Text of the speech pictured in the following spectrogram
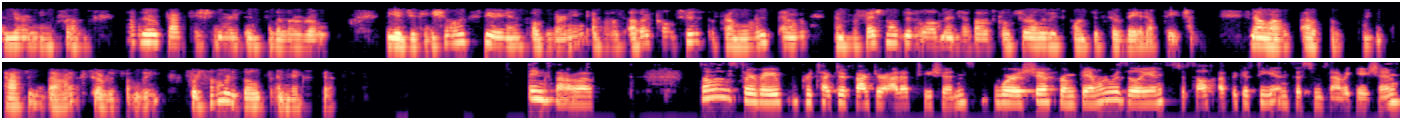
and learning from other practitioners in similar roles. The educational experience of learning about other cultures from one's own and professional development about culturally responsive survey adaptation. Now I'll, I'll pass it back to Araceli for some results and next steps. Thanks, Saba. Some of the survey protective factor adaptations were a shift from family resilience to self efficacy and systems navigation.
